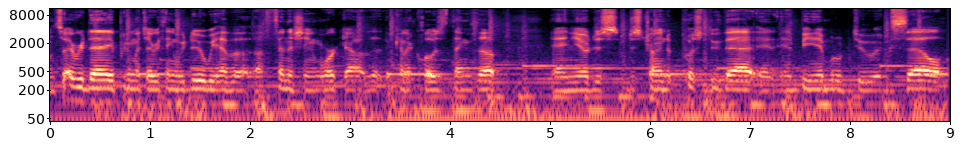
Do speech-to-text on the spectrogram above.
And so every day, pretty much everything we do, we have a, a finishing workout that kind of closes things up. And, you know, just, just trying to push through that and, and being able to excel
